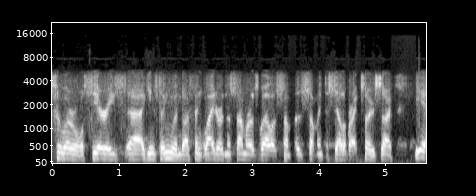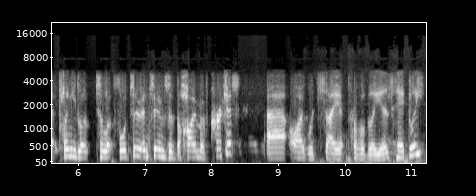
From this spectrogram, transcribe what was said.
tour or series uh, against England, I think later in the summer as well is, some, is something to celebrate too. So, yeah, plenty look, to look forward to in terms of the home of cricket. Uh, I would say it probably is Hagley.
